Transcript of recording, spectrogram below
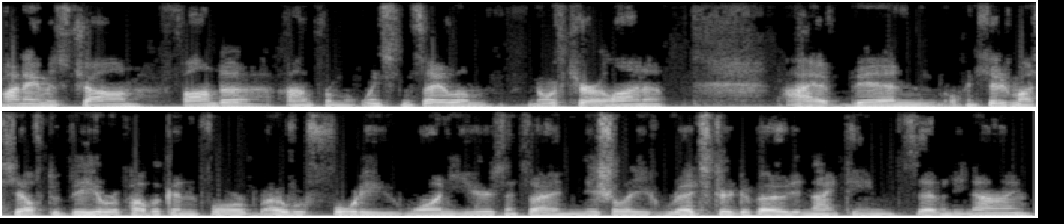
My name is John Fonda. I'm from Winston-Salem, North Carolina. I have been, or considered myself to be, a Republican for over 41 years since I initially registered to vote in 1979.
